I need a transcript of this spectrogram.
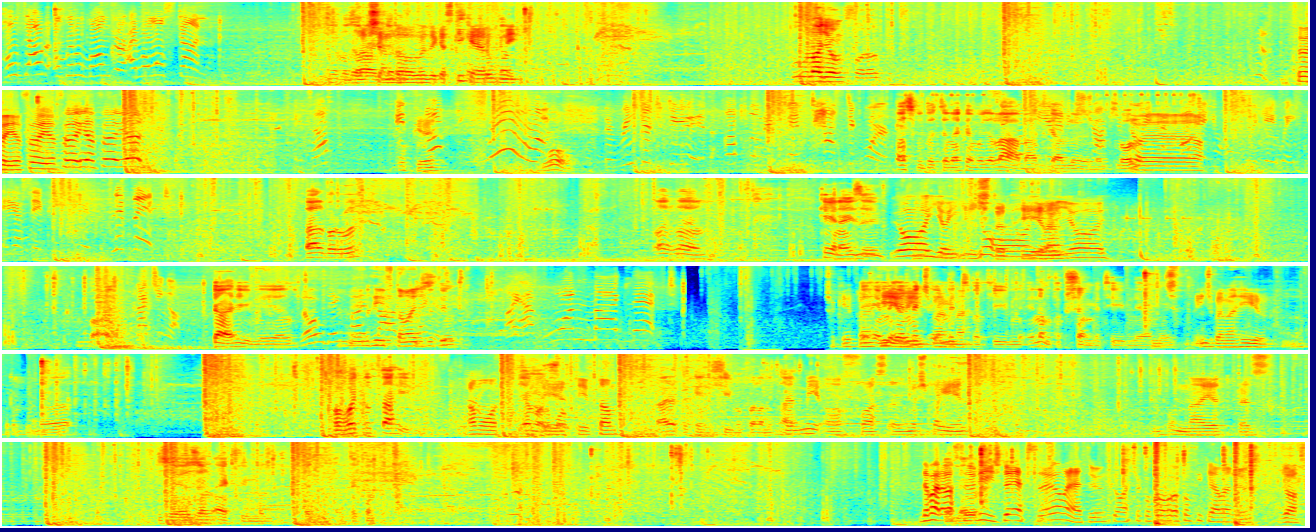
Hold out a little longer. I'm almost done. Nem az a Lassan nagy darab. dolgozik, ezt ki kell rugni. Ú, nagyon forog. Följön, följön, följön, följön! It's up. It's Okay. up. Woo! Wow. Azt mutatja nekem, hogy a lábát kell lőnöm. Lol. Gateway ASAP. Flip it! Felborul. Nagyon, nagyon... Kéne izé. Jaj, jaj, Nincs több jaj, jaj, jaj. Baj. Kell hívni ilyen. Én hívtam egyet itt, I have one mag left. Csak éppen Én, én, nincs mit, én mit tudok hívni? Én nem tudok semmit hívni amúgy. Nincs benne heal, az a probléma. Uh, hogy tudtál hívni? Amort, Ja, most. amort hívtam. Várjatok, én is hívok valamit De hát. mi a fasz, ez most megint... Honnan jött ez? Ez ez ilyen equipment. Nekem. De várj, azt mondja, nincs, de extra mehetünk, már csak akkor, akkor ki kell mennünk. Ja.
